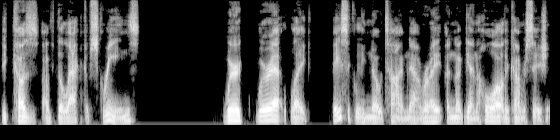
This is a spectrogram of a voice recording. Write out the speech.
because of the lack of screens, we're we're at like basically no time now, right? And again, a whole other conversation.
